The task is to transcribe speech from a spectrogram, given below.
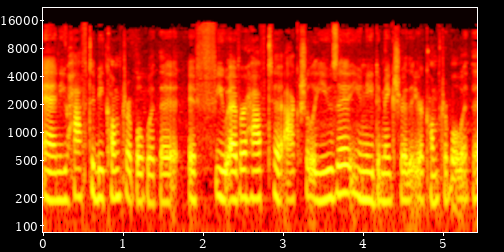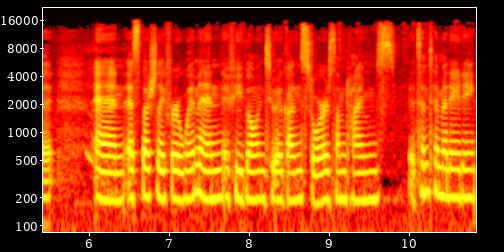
and you have to be comfortable with it. If you ever have to actually use it, you need to make sure that you're comfortable with it. And especially for women, if you go into a gun store, sometimes it's intimidating.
